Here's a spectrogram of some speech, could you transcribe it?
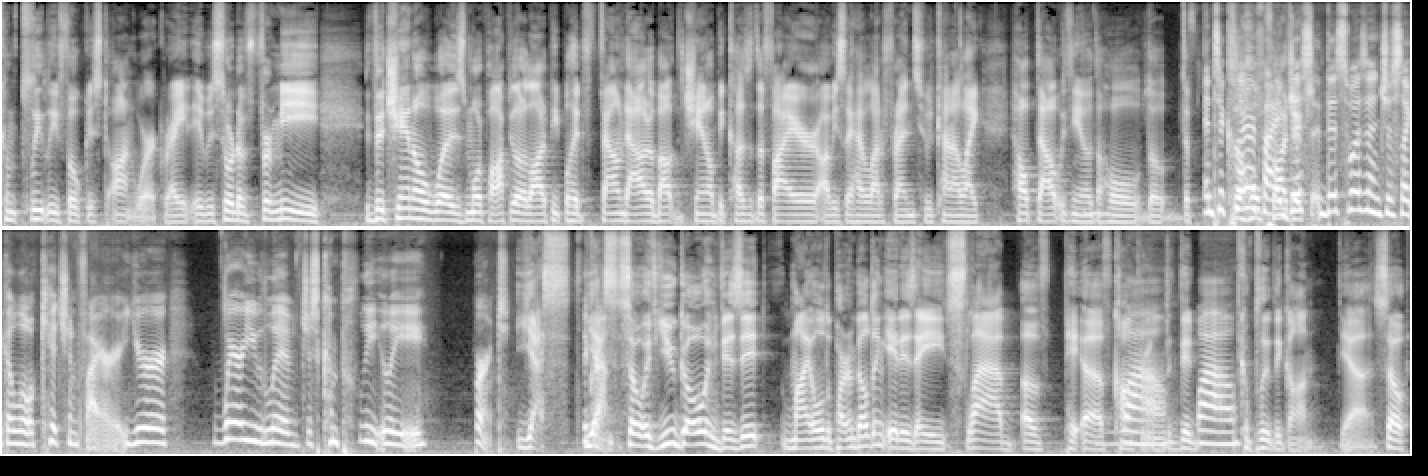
completely focused on work, right? It was sort of, for me, the channel was more popular. A lot of people had found out about the channel because of the fire. Obviously, I had a lot of friends who had kind of like helped out with you know the whole the, the And to the clarify, this this wasn't just like a little kitchen fire. You're where you live just completely burnt. Yes. yes. ground. So if you go and visit my old apartment building, it is a slab of of concrete. Wow. They're Wow. Completely gone. Yeah. So,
